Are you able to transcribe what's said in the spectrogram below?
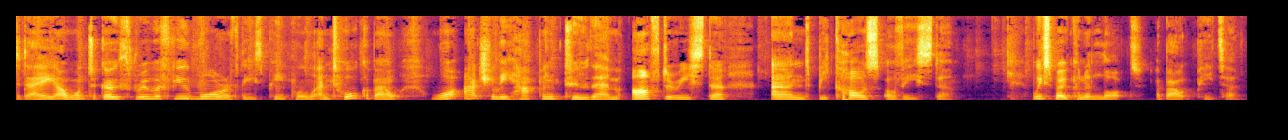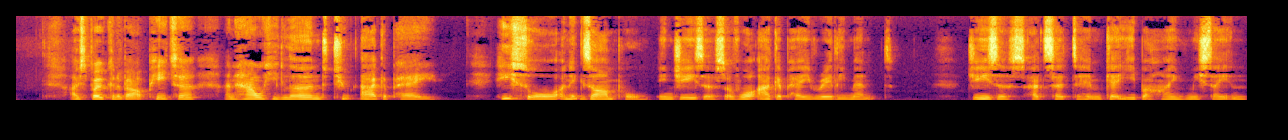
Today, I want to go through a few more of these people and talk about what actually happened to them after Easter and because of Easter. We've spoken a lot about Peter. I've spoken about Peter and how he learned to agape. He saw an example in Jesus of what agape really meant. Jesus had said to him, Get ye behind me, Satan,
